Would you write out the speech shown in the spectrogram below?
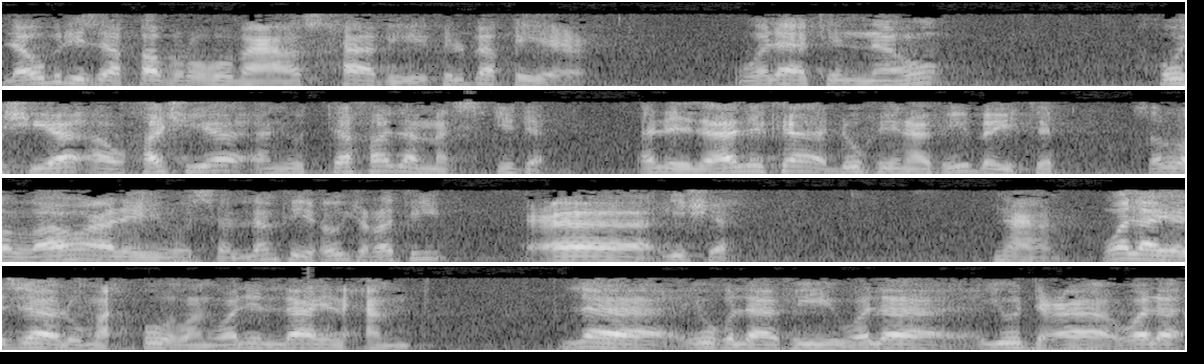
لأبرز قبره مع أصحابه في البقيع. ولكنه خشي أو خشي أن يتخذ مسجدا. لذلك دفن في بيته صلى الله عليه وسلم في حجرة عائشة. نعم ولا يزال محفوظا ولله الحمد. لا يغلى فيه ولا يدعى ولا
